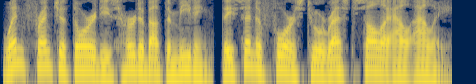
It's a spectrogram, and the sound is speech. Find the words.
When French authorities heard about the meeting, they sent a force to arrest Salah al-Ali.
